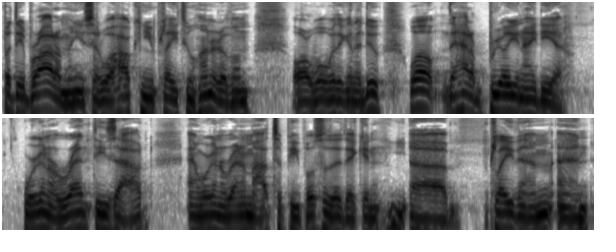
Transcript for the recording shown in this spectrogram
But they brought them, and you said, "Well, how can you play 200 of them, or what were they going to do?" Well, they had a brilliant idea. We're going to rent these out, and we're going to rent them out to people so that they can uh, play them and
